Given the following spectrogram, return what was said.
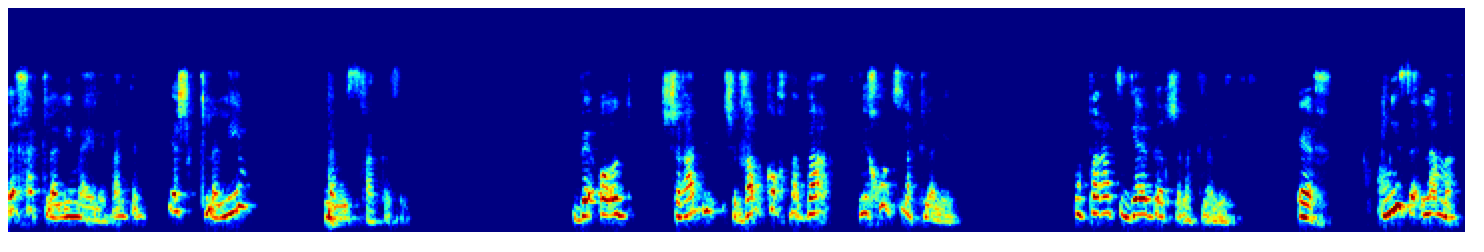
דרך הכללים האלה, הבנתם? יש כללים למשחק הזה. בעוד שרבי, שבר כוכבא בא מחוץ לכללים. הוא פרץ גדר של הכללים. איך? מי זה? למה?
